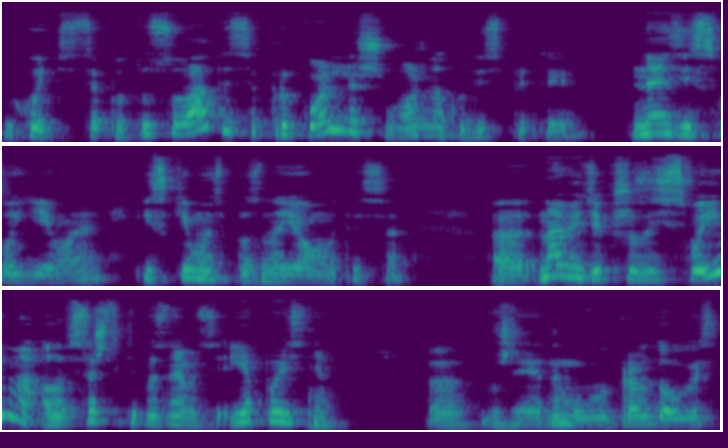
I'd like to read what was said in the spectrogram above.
і хочеться потусуватися, прикольно, що можна кудись піти. Не зі своїми і з кимось познайомитися. Е, Навіть якщо зі своїми, але все ж таки познайомитися. Я поясню. Е, Боже, я не можу виправдовуюсь.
